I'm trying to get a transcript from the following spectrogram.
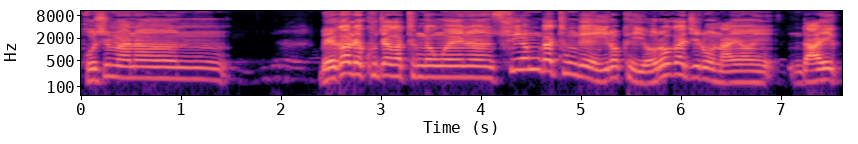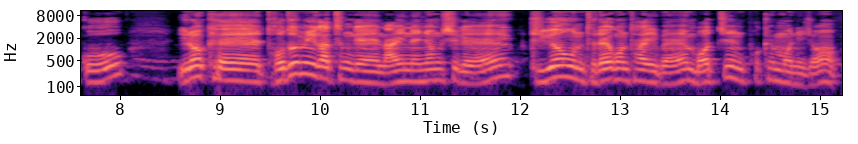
보시면은 메가 레쿠자 같은 경우에는 수염 같은 게 이렇게 여러 가지로 나, 나 있고 이렇게 더듬이 같은 게 나 있는 형식의 귀여운 드래곤 타입의 멋진 포켓몬이죠.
